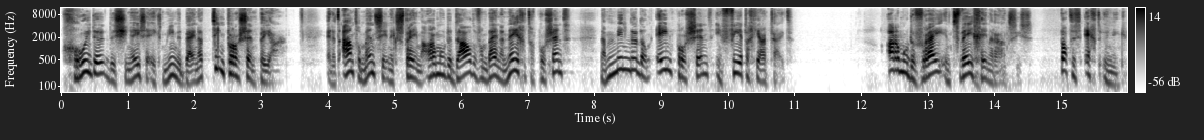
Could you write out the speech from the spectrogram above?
groeide de Chinese economie met bijna 10% per jaar. En het aantal mensen in extreme armoede daalde van bijna 90% naar minder dan 1% in 40 jaar tijd. Armoedevrij in twee generaties. Dat is echt uniek.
